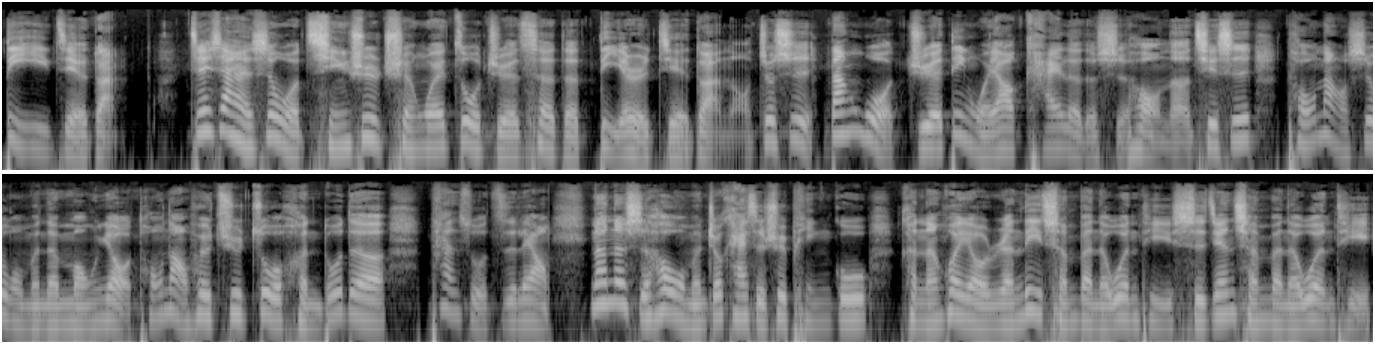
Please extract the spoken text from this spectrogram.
第一阶段。接下来是我情绪权威做决策的第二阶段哦，就是当我决定我要开了的时候呢，其实头脑是我们的盟友，头脑会去做很多的探索资料。那那时候我们就开始去评估，可能会有人力成本的问题、时间成本的问题。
